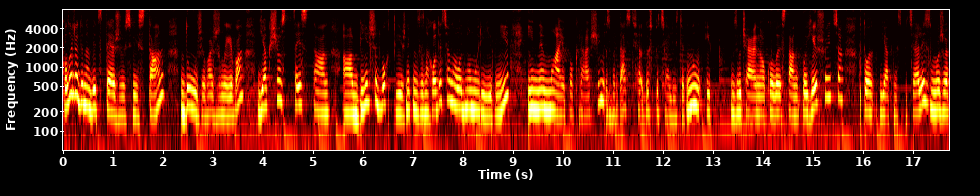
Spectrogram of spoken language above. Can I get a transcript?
Коли людина відстежує свій стан, дуже важливо, якщо цей стан більше двох тижнів знаходиться на одному рівні і не має покращень, звертатися до спеціалістів. Ну і звичайно, коли стан погіршується, хто як не спеціаліст зможе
